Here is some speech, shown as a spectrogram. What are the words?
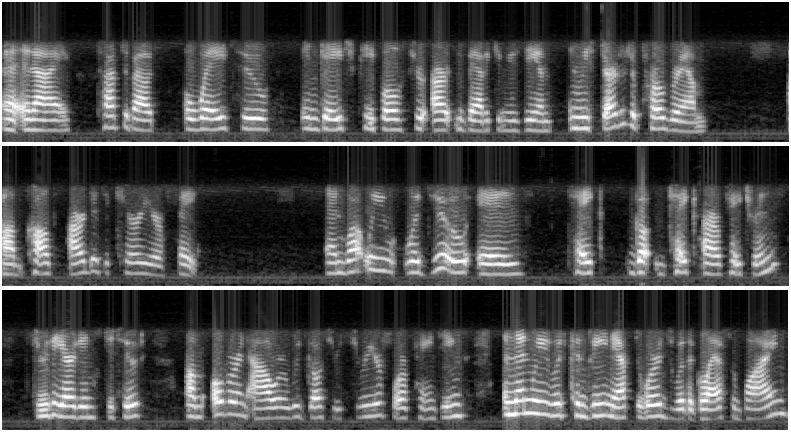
and I talked about a way to engage people through art in the Vatican Museum. And we started a program um, called Art as a Carrier of Faith. And what we would do is take go, take our patrons through the Art Institute. Um, over an hour, we'd go through three or four paintings, and then we would convene afterwards with a glass of wine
